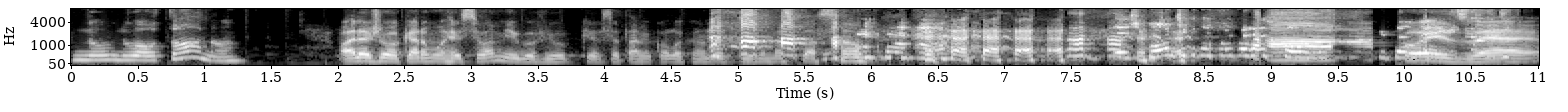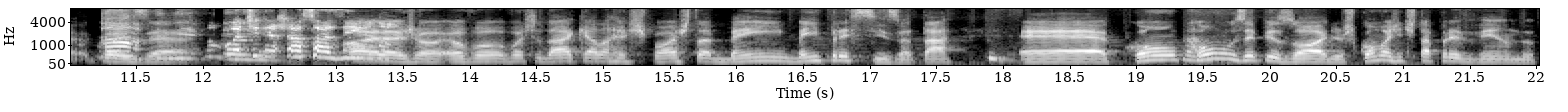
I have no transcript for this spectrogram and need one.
no, no outono? Olha, Jô, eu quero morrer seu amigo, viu? Porque você tá me colocando aqui numa situação. Responde que depois eu respondo. Ah, pois é, pois é. Não vou te deixar sozinho. Olha, Jô, eu vou, vou te dar aquela resposta bem, bem precisa, tá? É, com, tá. com os episódios, como a gente está prevendo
